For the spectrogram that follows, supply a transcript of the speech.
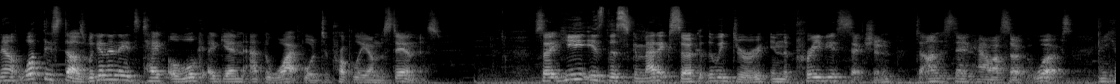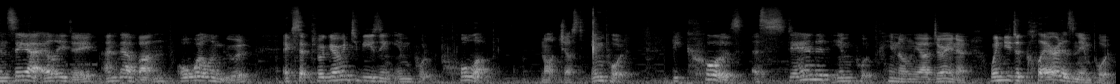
Now, what this does, we're gonna need to take a look again at the whiteboard to properly understand this. So here is the schematic circuit that we drew in the previous section to understand how our circuit works. And you can see our LED and our button, all well and good, except we're going to be using input pull-up, not just input. Because a standard input pin on the Arduino, when you declare it as an input,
